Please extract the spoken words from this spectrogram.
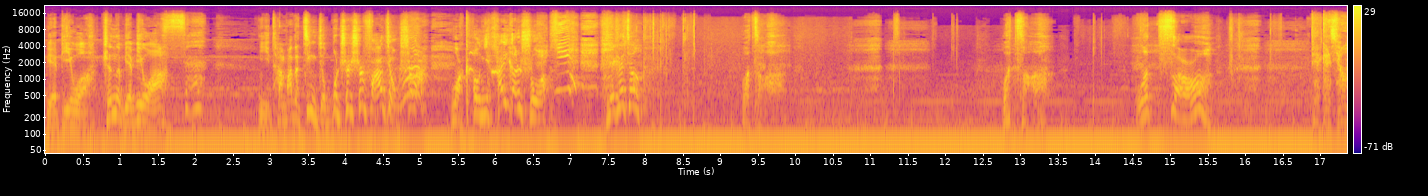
别逼我，真的别逼我啊！三。你他妈的敬酒不吃吃罚酒是吧？我靠，你还敢说？一，别开枪！我走，我走，我走！别开枪！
